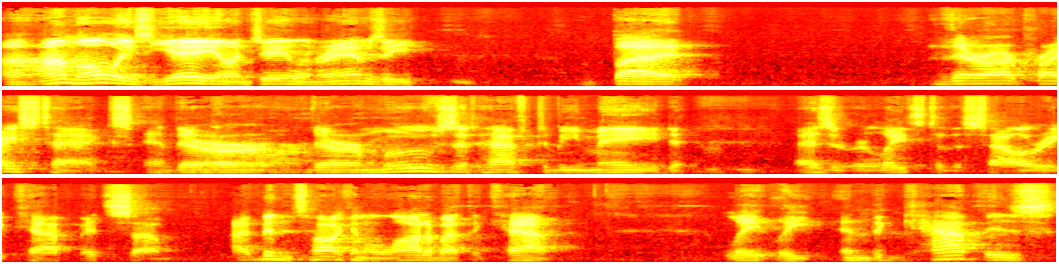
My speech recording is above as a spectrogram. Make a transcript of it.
Uh, I'm always yay on Jalen Ramsey, but there are price tags and there are there are moves that have to be made as it relates to the salary cap. It's um, I've been talking a lot about the cap lately, and the cap is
